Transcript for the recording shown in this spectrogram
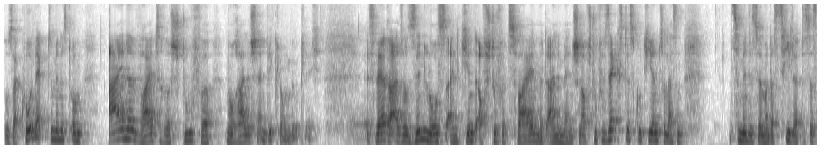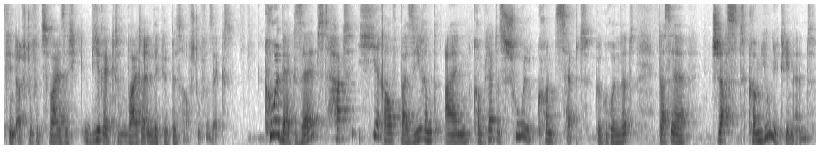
so sagt Kohlberg zumindest, um eine weitere Stufe moralischer Entwicklung möglich. Es wäre also sinnlos, ein Kind auf Stufe 2 mit einem Menschen auf Stufe 6 diskutieren zu lassen, zumindest wenn man das Ziel hat, dass das Kind auf Stufe 2 sich direkt weiterentwickelt bis auf Stufe 6. Kohlberg selbst hat hierauf basierend ein komplettes Schulkonzept gegründet, das er Just Community nennt.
